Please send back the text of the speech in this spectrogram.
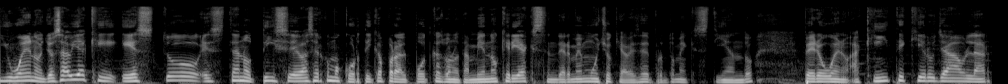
Y bueno, yo sabía que esto, esta noticia iba a ser como cortica para el podcast. Bueno, también no quería extenderme mucho, que a veces de pronto me extiendo. Pero bueno, aquí te quiero ya hablar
